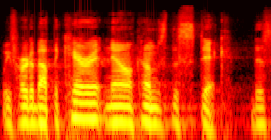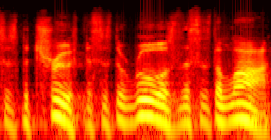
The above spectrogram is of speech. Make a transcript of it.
We've heard about the carrot, now comes the stick. This is the truth, this is the rules, this is the law.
